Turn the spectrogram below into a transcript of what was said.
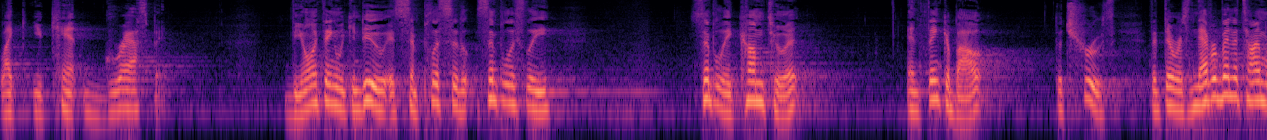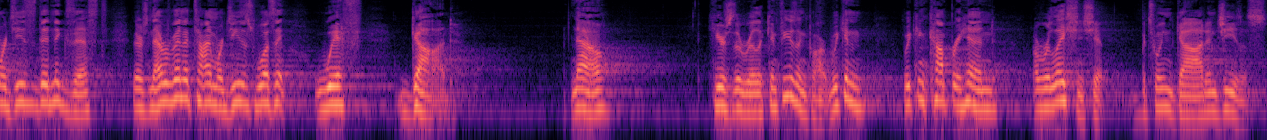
like you can't grasp it. The only thing we can do is simplicity, simply come to it and think about the truth that there has never been a time where Jesus didn't exist. There's never been a time where Jesus wasn't with God. Now, here's the really confusing part. We can, we can comprehend a relationship between God and Jesus,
